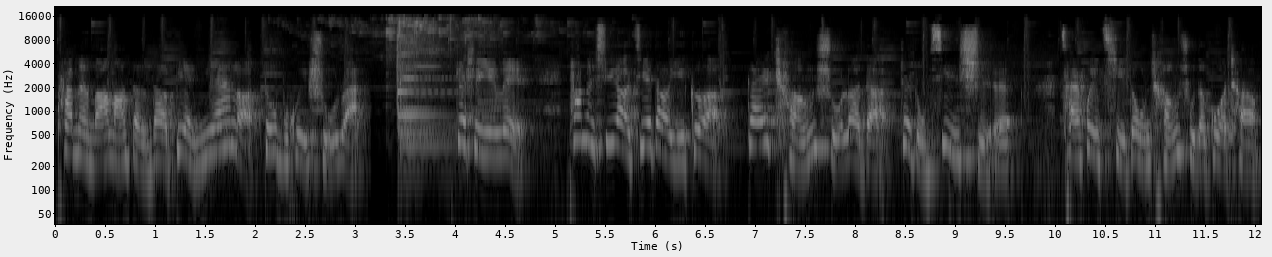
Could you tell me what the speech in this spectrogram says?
它们往往等到变蔫了都不会熟软。这是因为它们需要接到一个该成熟了的这种信使，才会启动成熟的过程。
